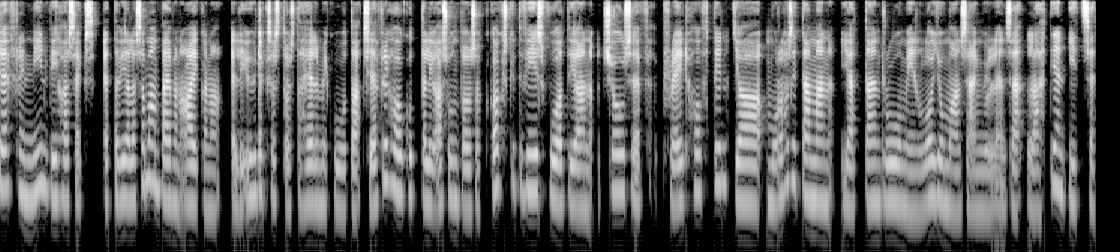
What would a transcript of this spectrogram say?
Jeffrin niin vihaseksi, että vielä saman päivän aikana, eli 19. helmikuuta, Jeffrey houkutteli asuntoonsa 25-vuotiaan Joseph Braidhoftin ja murhasi tämän jättäen ruumiin lojumaan sängyllensä lähtien itse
